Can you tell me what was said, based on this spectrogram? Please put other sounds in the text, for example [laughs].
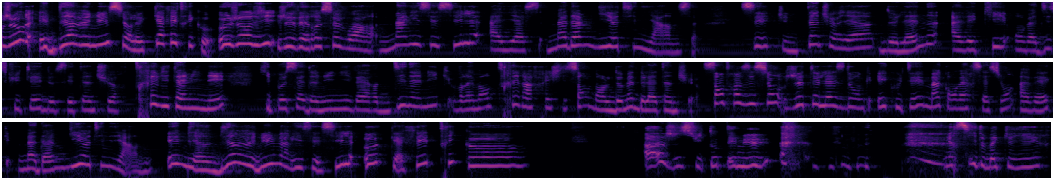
Bonjour et bienvenue sur le Café Tricot. Aujourd'hui, je vais recevoir Marie-Cécile, alias Madame Guillotine Yarns. C'est une teinturière de laine avec qui on va discuter de ces teintures très vitaminées qui possèdent un univers dynamique vraiment très rafraîchissant dans le domaine de la teinture. Sans transition, je te laisse donc écouter ma conversation avec Madame Guillotine Yarn. Eh bien, bienvenue Marie-Cécile au Café Tricot. Ah, je suis toute émue. [laughs] Merci de m'accueillir.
